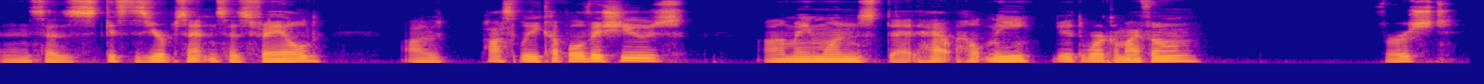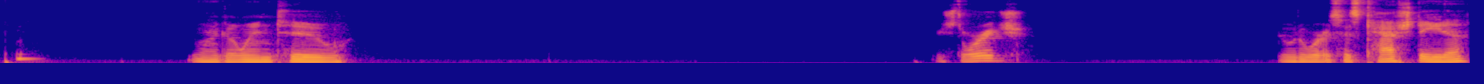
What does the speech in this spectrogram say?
and then says gets to 0% and says failed. Uh, possibly a couple of issues. Uh, main ones that ha- help me get it to work on my phone. First, you want to go into your storage, go to where it says cache data,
